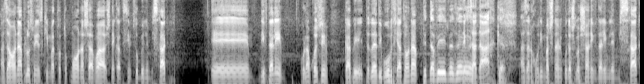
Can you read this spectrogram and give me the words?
אז העונה פלוס מינוס כמעט אותו כמו העונה שעברה, שני כרטיסים צהובים למשחק. אה, נבדלים, כולם חושבים, מכבי, אתה יודע, דיברו בתחילת העונה, דוד וזה... זה קצת דח. כן. אז אנחנו עומדים על 2.3 נבדלים למשחק.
